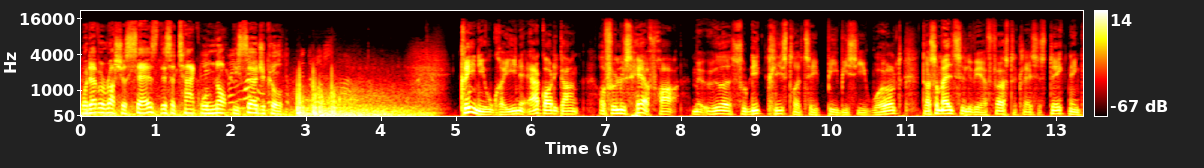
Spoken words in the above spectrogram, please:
Whatever Russia says, this attack will not be surgical. Krigen i Ukraine er godt i gang og følges herfra med øret solidt klistret til BBC World, der som altid leverer førsteklasses dækning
